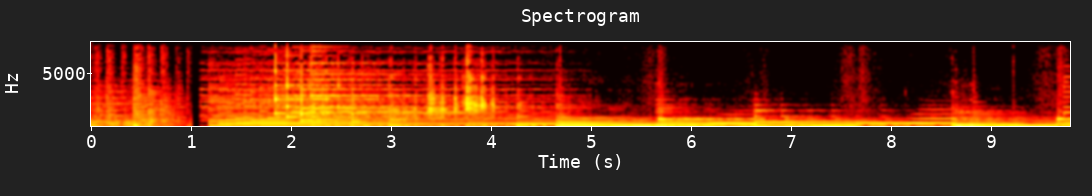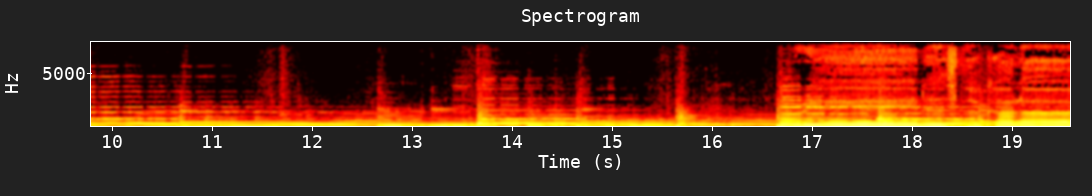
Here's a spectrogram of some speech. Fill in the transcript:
Color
